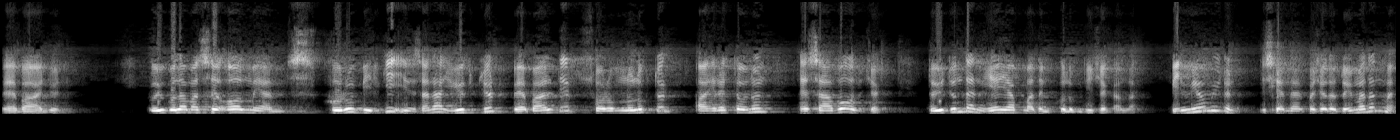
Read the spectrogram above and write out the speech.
vebalün. Uygulaması olmayan kuru bilgi insana yüktür, vebaldir, sorumluluktur. Ahirette onun hesabı olacak. Duydun da niye yapmadın kulum diyecek Allah. Bilmiyor muydun? İskender Paşa'da duymadın mı?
